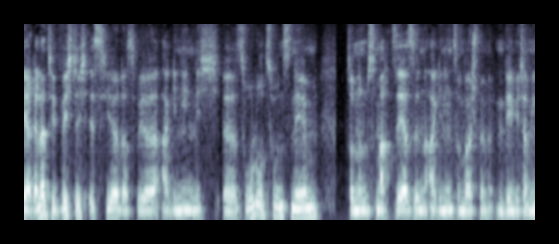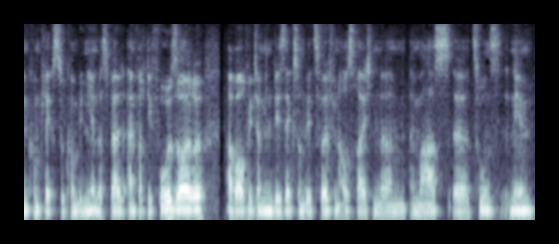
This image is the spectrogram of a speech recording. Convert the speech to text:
Ja, relativ wichtig ist hier, dass wir Arginin nicht äh, solo zu uns nehmen, sondern es macht sehr Sinn, Arginin zum Beispiel mit einem B-Vitamin-Komplex zu kombinieren, dass wir halt einfach die Folsäure, aber auch Vitamin B6 und B12 in ausreichendem äh, Maß äh, zu uns nehmen,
